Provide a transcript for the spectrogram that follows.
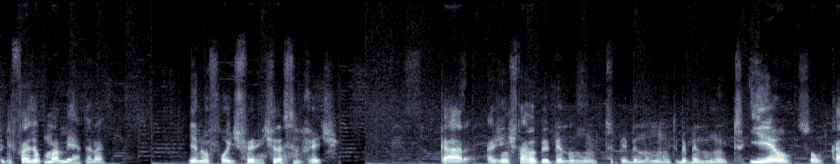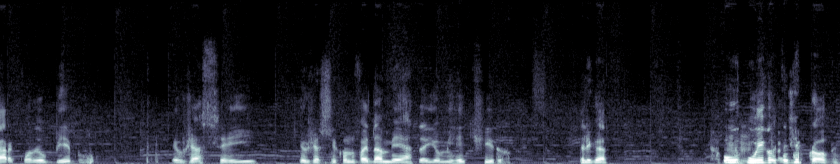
ele faz alguma merda, né? E não foi diferente dessa vez. Cara, a gente tava bebendo muito, bebendo muito, bebendo muito. E eu sou um cara, quando eu bebo, eu já sei, eu já sei quando vai dar merda e eu me retiro. Tá ligado? O, o Igor tá de prova.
